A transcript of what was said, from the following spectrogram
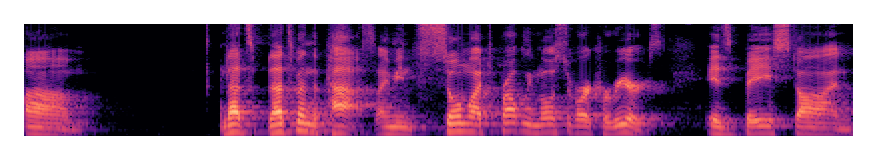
Um, that's, that's been the past. I mean, so much, probably most of our careers is based on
